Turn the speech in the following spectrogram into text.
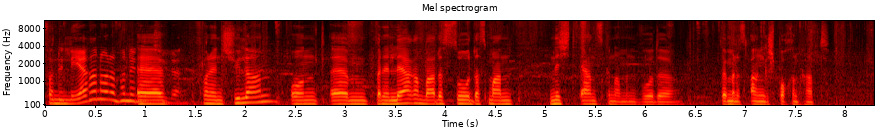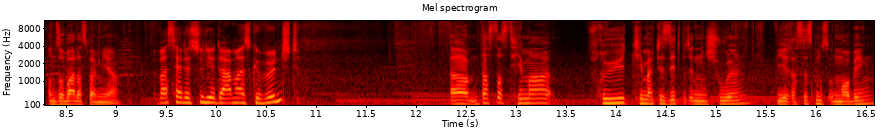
Von den Lehrern oder von den äh, Schülern? Von den Schülern. Und ähm, bei den Lehrern war das so, dass man nicht ernst genommen wurde, wenn man es angesprochen hat. Und so war das bei mir. Was hättest du dir damals gewünscht? Ähm, dass das Thema früh thematisiert wird in den Schulen, wie Rassismus und Mobbing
